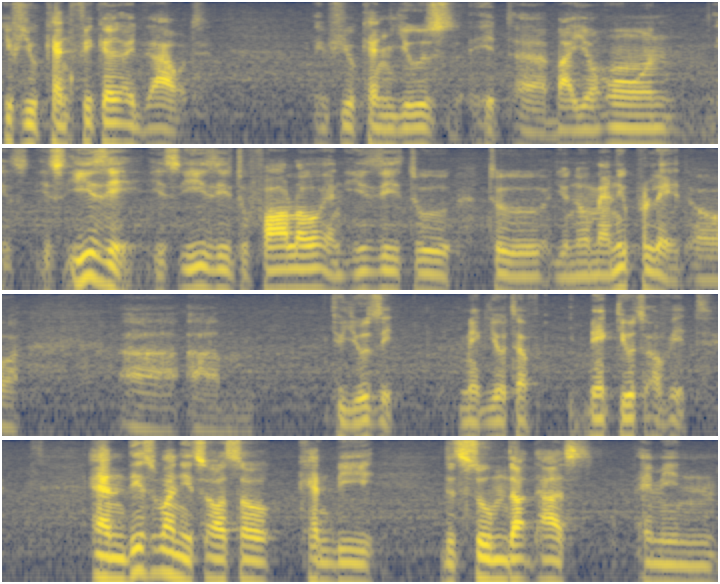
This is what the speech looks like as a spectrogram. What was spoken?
if you can figure it out if you can use it uh, by your own it's, it's easy. It's easy to follow and easy to to you know manipulate or uh, um, to use it make use of make use of it. And this one is also can be the zoom.us I mean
